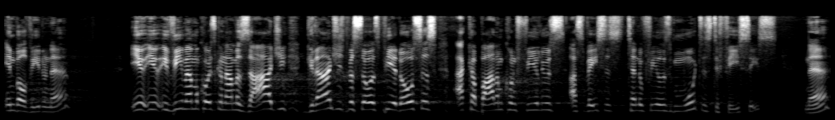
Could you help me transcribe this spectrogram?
envolvida, né? E, vi a mesma coisa com a amizade. Grandes pessoas piedosas acabaram com filhos, às vezes tendo filhos muito difíceis, né?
